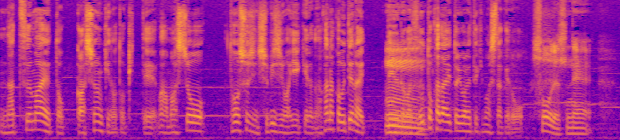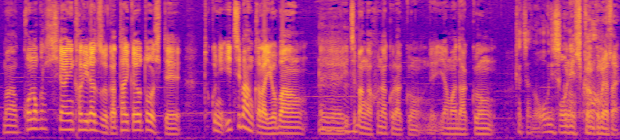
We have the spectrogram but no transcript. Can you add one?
夏前とか春季の時って、まあ、抹消、投手陣、守備陣はいいけれど、なかなか打てないっていうのがずっと課題と言われてきましたけど、そうですね。まあ、この試合に限らずか、大会を通して、特に1番から4番、えー、1番が船倉君、で、山田君、キャッチャーの大西君。大西君、ごめんなさい。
